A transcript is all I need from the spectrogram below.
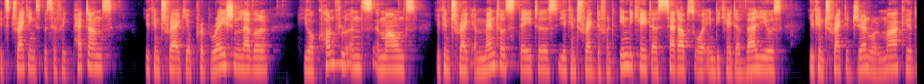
it's tracking specific patterns. You can track your preparation level, your confluence amounts. You can track a mental status. You can track different indicator setups or indicator values. You can track the general market.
